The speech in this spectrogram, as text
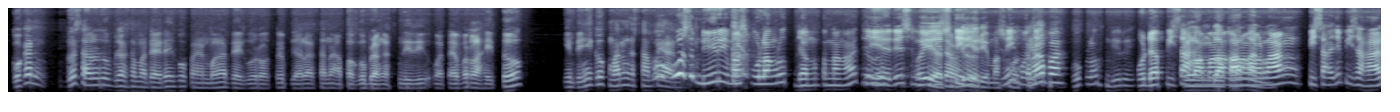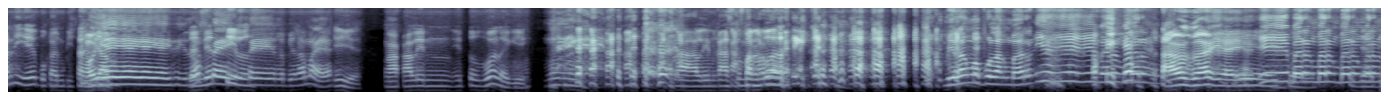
gue kan gue selalu tuh bilang sama Dede gue pengen banget deh gue road trip jalan sana apa gue berangkat sendiri whatever lah itu. Intinya gue kemarin kesampaian. Oh, gue sendiri mas pulang lu jangan tenang aja Iya lu. dia Oh sendiri. iya Still. sendiri Mas mau- Kenapa? Gue pulang sendiri. Udah pisah Pulang sama belakangan. orang-orang. Pisahnya pisah hari ya, bukan pisah Oh jam. iya iya iya iya. Lo Dan dia stay, stay lebih lama ya? Iya. Ngakalin itu gue lagi. Mm-mm. Ngakalin customer gue lagi. bilang mau pulang bareng iya iya iya bareng bareng Tahu gue iya iya. Iya, iya bareng bareng bareng bareng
